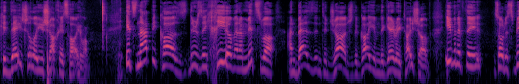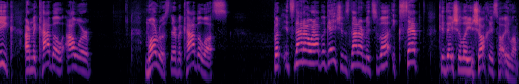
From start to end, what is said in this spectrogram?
Kidei shelo yishachis ha'ilam. It's not because there's a chiyuv and a mitzvah on Bezdin to judge the Goyim, the Gerei Taishav, even if they, so to speak, are Mekabel, our Morus, they're Mekabel us. But it's not our obligation, it's not our mitzvah, except Kadesh Ha'ilam.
